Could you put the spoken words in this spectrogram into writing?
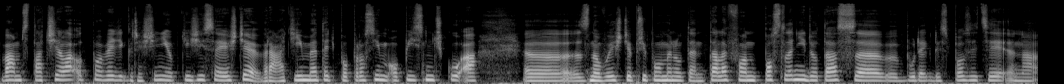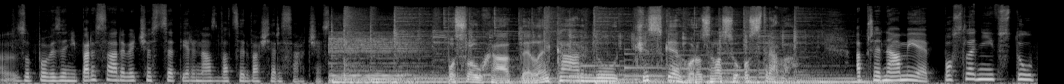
vám stačila odpověď k řešení obtíží, se ještě vrátíme. Teď poprosím o písničku a e, znovu ještě připomenu ten telefon. Poslední dotaz e, bude k dispozici na zodpovězení 59 611 22 66. Posloucháte lékárnu Českého rozhlasu Ostrava. A před námi je poslední vstup.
